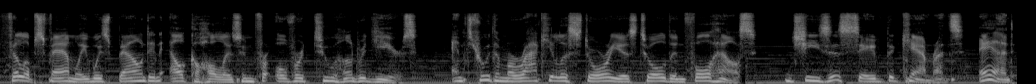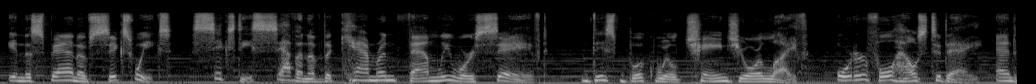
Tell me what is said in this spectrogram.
Philip's family was bound in alcoholism for over 200 years. And through the miraculous story as told in Full House, Jesus saved the Camerons. And in the span of six weeks, 67 of the Cameron family were saved. This book will change your life. Order Full House today and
